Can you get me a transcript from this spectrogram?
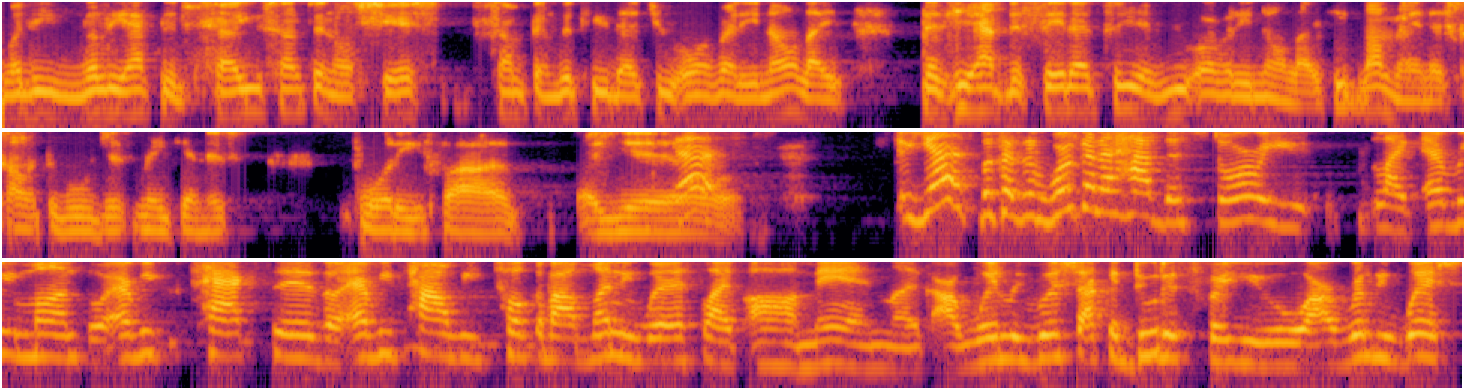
Would he really have to tell you something or share something with you that you already know? Like, does he have to say that to you if you already know? Like, he, my man is comfortable just making this forty five a year. Or, Yes, because if we're gonna have this story like every month or every taxes or every time we talk about money, where it's like, oh man, like I really wish I could do this for you, or I really wish,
